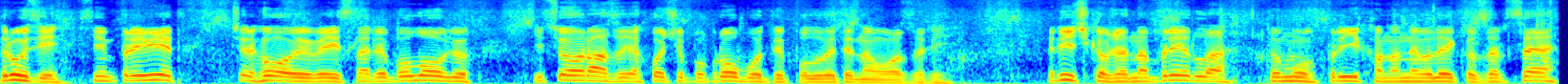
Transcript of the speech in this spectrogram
Друзі, всім привіт! Черговий виїзд на риболовлю. І цього разу я хочу попробувати половити на озері. Річка вже набридла, тому приїхав на невелике озерце.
